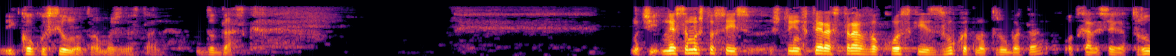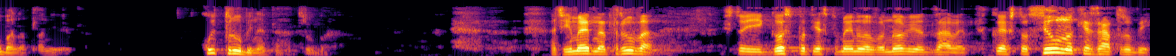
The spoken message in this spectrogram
И колку силно тоа може да стане. До даска. Значи, не само што се што им втера страв во коски и звукот на трубата, од каде сега труба на планината. Кој труби на таа труба? Значи, има една труба што и Господ ја споменува во Новиот Завет, која што силно ќе затруби,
